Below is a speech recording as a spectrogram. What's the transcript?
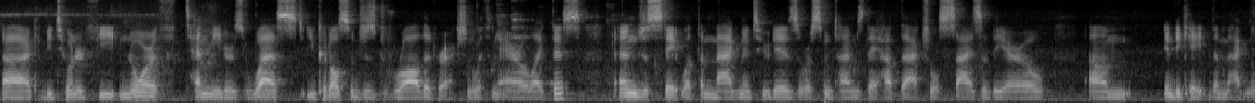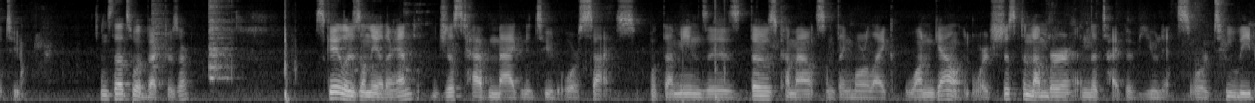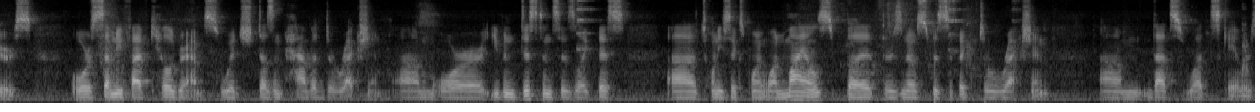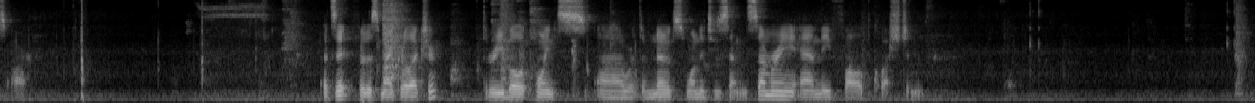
Uh, it could be 200 feet north, 10 meters west. You could also just draw the direction with an arrow like this and just state what the magnitude is, or sometimes they have the actual size of the arrow um, indicate the magnitude. And so that's what vectors are. Scalars, on the other hand, just have magnitude or size. What that means is those come out something more like one gallon, where it's just a number and the type of units, or two liters, or 75 kilograms, which doesn't have a direction, um, or even distances like this, uh, 26.1 miles, but there's no specific direction. Um, that's what scalars are. That's it for this micro lecture. Three bullet points uh, worth of notes, one to two sentence summary, and the follow-up question.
